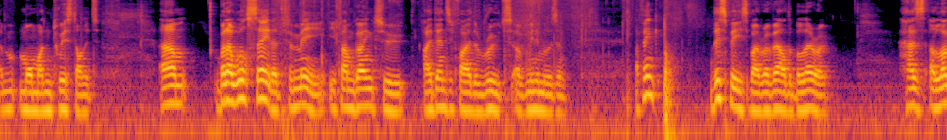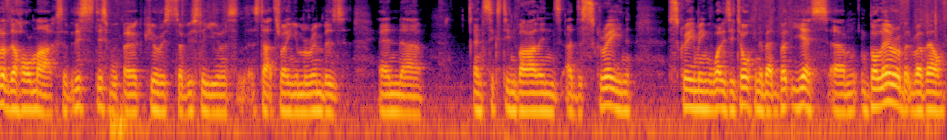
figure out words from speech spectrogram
a more modern twist on it. Um, but I will say that for me if I'm going to identify the roots of minimalism I think this piece by Ravel the Bolero has a lot of the hallmarks of this this will irk purists obviously you're going to start throwing your marimbas and uh, and 16 violins at the screen screaming what is he talking about? But yes um, bolero but ravel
